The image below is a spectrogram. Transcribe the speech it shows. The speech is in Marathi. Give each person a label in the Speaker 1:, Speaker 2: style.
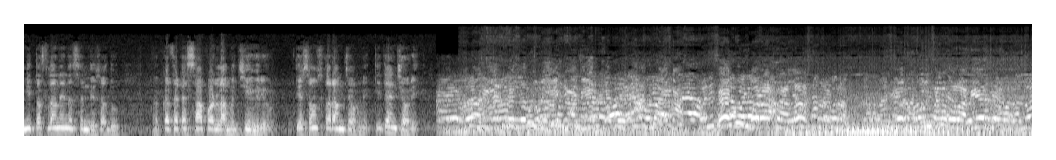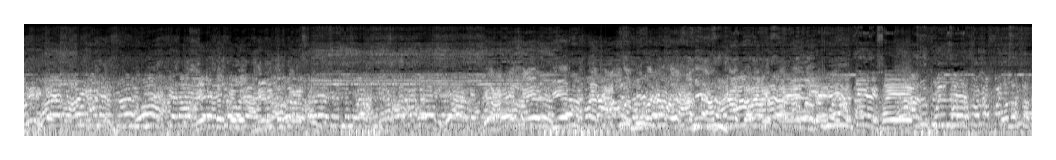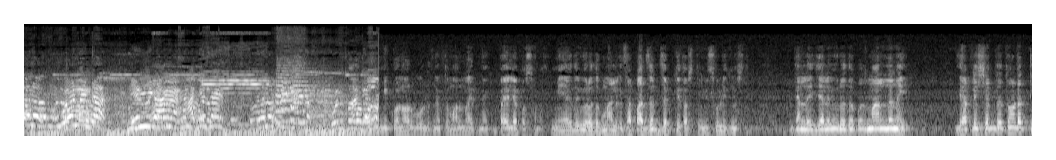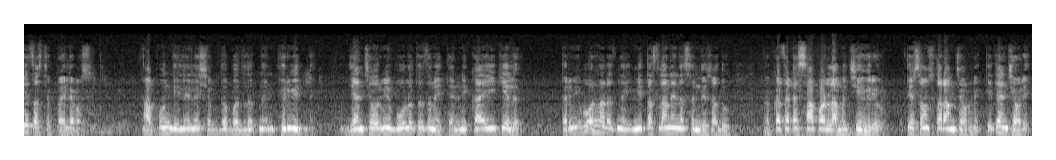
Speaker 1: मी तसला नाही ना संधी साधू. कचाट्यात सापडला मग चिंगरीव. ते संस्कार आमच्यावर नाही ते त्यांच्यावर आहेत. मी कोणावर बोलत नाही तुम्हाला माहीत नाही पहिल्यापासूनच. मी एकदा विरोधक मानलं की झपा झप झपकीत असतो मी सोडित नसतो. त्यांना ज्याला विरोधकच मानलं नाही जे आपले शब्द तोंडात तेच असतात पहिल्यापासून. आपण दिलेले शब्द बदलत नाही आणि फिरवीत नाही. ज्यांच्यावर मी बोलतच नाही त्यांनी काही केलं तर मी बोलणारच नाही. मी तसला नाही ना संधी साधू. कचाट्यात सापडला मग चिंगरीव ते संस्कार आमच्यावर नाही ते त्यांच्यावर आहेत.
